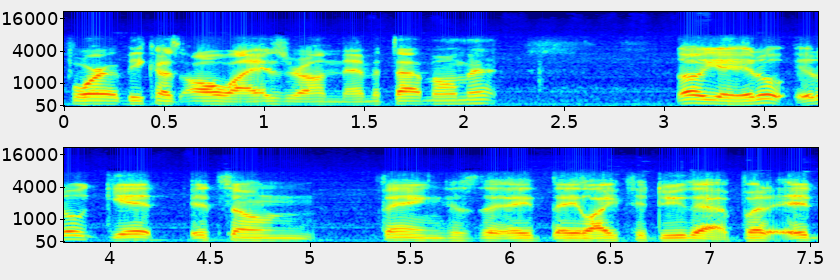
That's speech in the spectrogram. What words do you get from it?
for it because all eyes are on them at that moment. oh yeah, it'll it'll get its own thing because they they like to do that. But it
